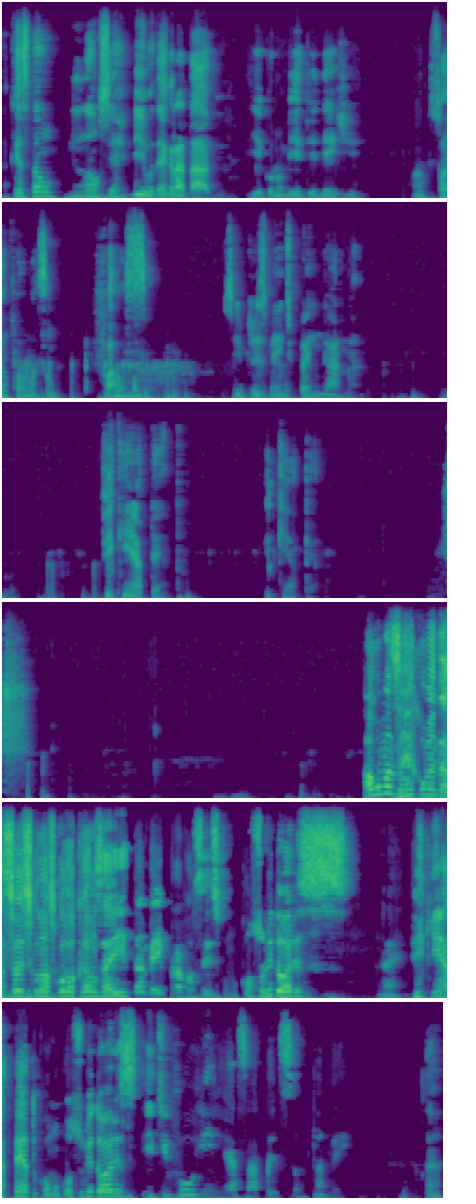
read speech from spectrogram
a questão de não ser biodegradável e economia de energia. Só informação falsa, simplesmente para enganar. Fiquem atentos. Fiquem atentos. Algumas recomendações que nós colocamos aí também para vocês como consumidores. Né? Fiquem atentos como consumidores e divulguem essa atenção também. Né?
